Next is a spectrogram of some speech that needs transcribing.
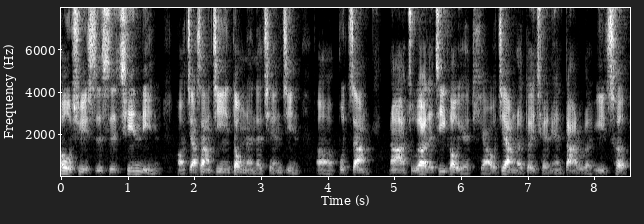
后续实施清零，哦，加上经济动能的前景呃不彰，那主要的机构也调降了对全年大陆的预测。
